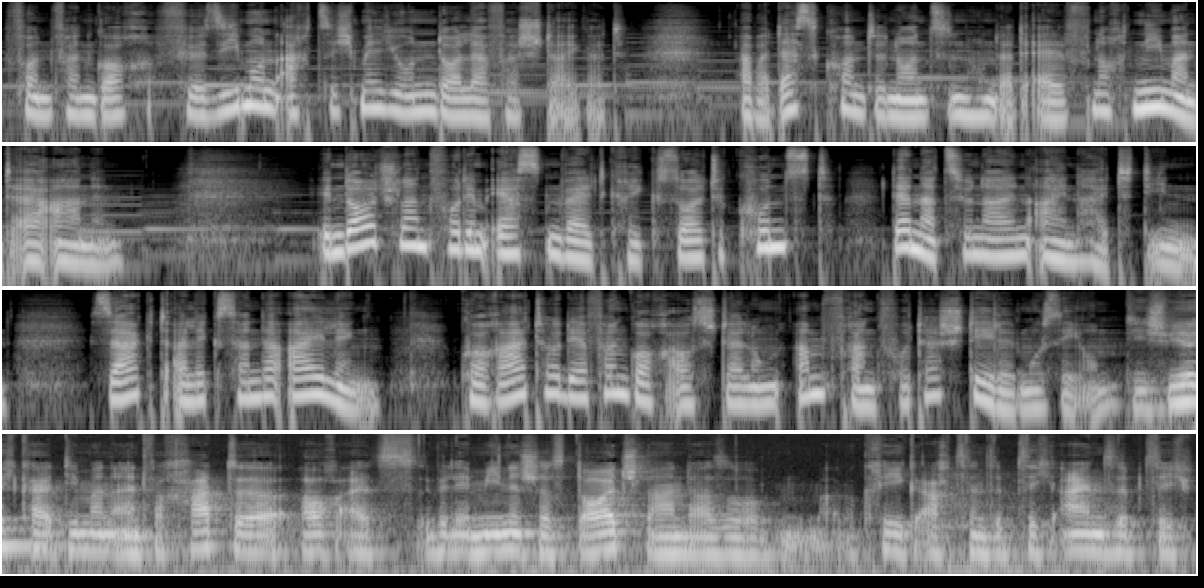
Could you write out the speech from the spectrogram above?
von Van Gogh für 87 Millionen Dollar versteigert. Aber das konnte 1911 noch niemand erahnen. In Deutschland vor dem Ersten Weltkrieg sollte Kunst der nationalen Einheit dienen, sagt Alexander Eiling, Kurator der Van Gogh-Ausstellung am Frankfurter Städelmuseum. Die Schwierigkeit, die man einfach hatte, auch als wilhelminisches Deutschland, also Krieg 1870, 71,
